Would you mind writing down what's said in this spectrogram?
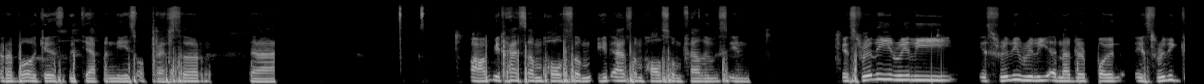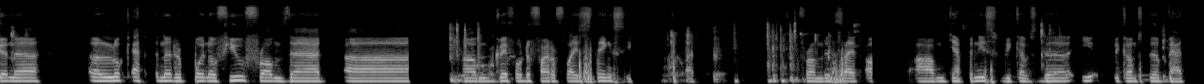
rebel against the Japanese oppressor that um, it has some wholesome it has some wholesome values in. It's really really it's really really another point. It's really gonna uh, look at another point of view from that uh, um, Grave of the Fireflies thing sih. But from the side of um, Japanese becomes the e- becomes the bad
